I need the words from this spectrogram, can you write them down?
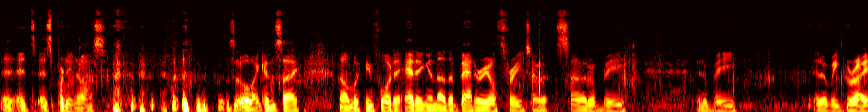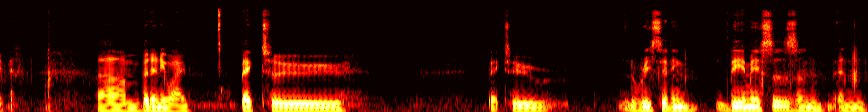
it's, it's pretty nice. That's all I can say. And I'm looking forward to adding another battery or three to it so it'll be it'll be it'll be great. Um, but anyway back to back to resetting BMSs and and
